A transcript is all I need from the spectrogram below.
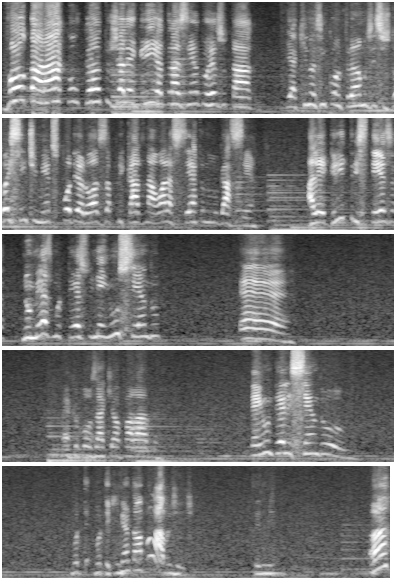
voltará com cantos de alegria, trazendo o resultado. E aqui nós encontramos esses dois sentimentos poderosos aplicados na hora certa, no lugar certo. Alegria e tristeza no mesmo texto e nenhum sendo. É... Como é que eu vou usar aqui a palavra? Nenhum deles sendo. Vou ter, vou ter que inventar uma palavra, gente. Hã?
